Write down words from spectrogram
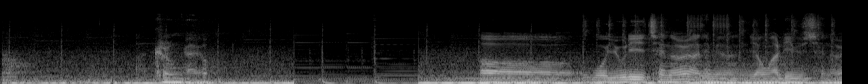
아, 그런가요? 어, 뭐 요리 채널 아니면 영화 리뷰 채널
